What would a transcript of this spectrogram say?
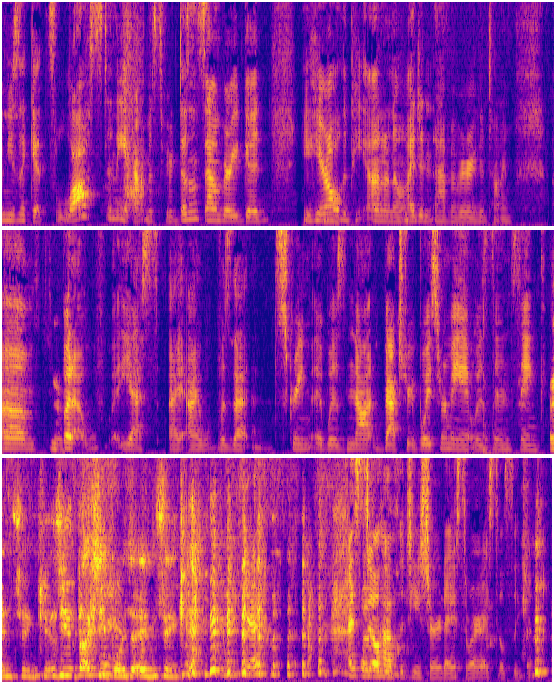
the music gets lost in the atmosphere. It doesn't sound very good. You hear all the pe- I don't know. I didn't have a very good time. Um, Yeah. but uh, yes, I, I was that scream. It was not Backstreet Boys for me. It was In Sync. NSYNC. It was either Backstreet Boys or NSYNC. Yeah. I still have the T-shirt. I swear, I still sleep in it.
